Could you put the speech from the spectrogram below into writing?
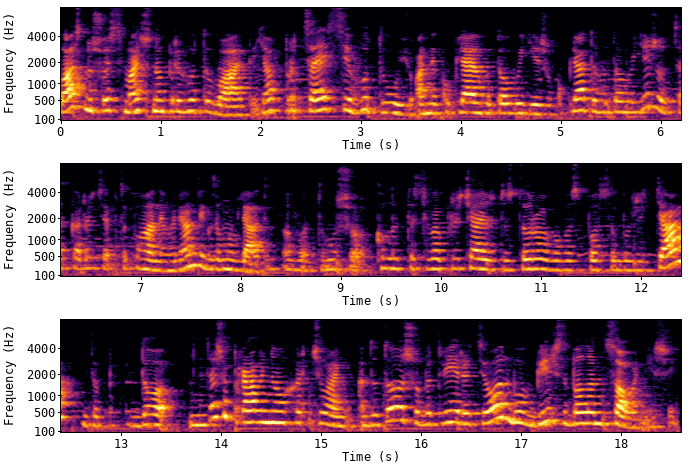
класно щось смачно приготувати. Я в процесі готую, а не купляю готову їжу. Купляти готову їжу це коротше це поганий варіант, як замовляти. От, тому що коли ти себе привчаєш до здорового способу життя, до, до не те, що правильного харчування, а до того, щоб твій раціон був більш збалансованіший.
